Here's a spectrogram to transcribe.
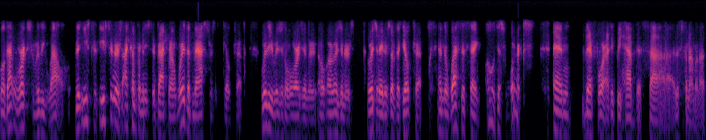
Well, that works really well. The Eastern, Easterners, I come from an Eastern background. We're the masters of the guilt trip. We're the original originator, originators, originators of the guilt trip. And the West is saying, "Oh, this works," and therefore, I think we have this uh, this phenomenon.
